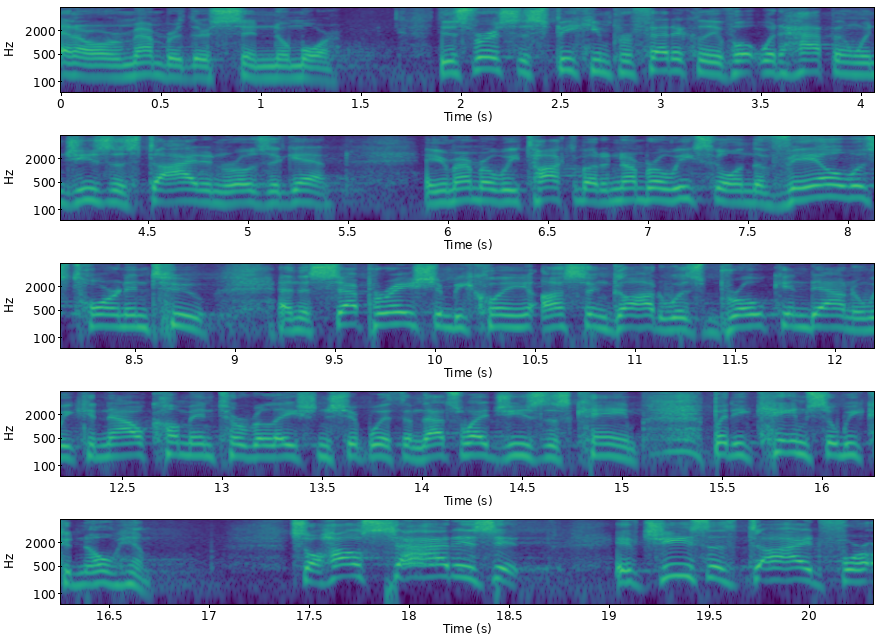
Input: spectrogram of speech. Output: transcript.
and I will remember their sin no more. This verse is speaking prophetically of what would happen when Jesus died and rose again. And you remember we talked about a number of weeks ago, and the veil was torn in two, and the separation between us and God was broken down, and we can now come into relationship with Him. That's why Jesus came, but He came so we could know Him. So, how sad is it if Jesus died for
